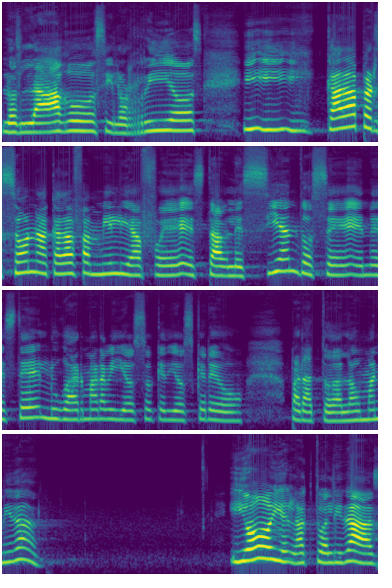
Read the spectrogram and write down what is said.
los lagos y los ríos. Y, cada persona, cada familia fue estableciéndose en este lugar maravilloso que Dios creó para toda la humanidad. Y hoy, en la actualidad,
